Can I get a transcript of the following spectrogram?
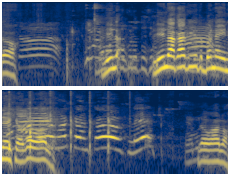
જો. લીલા લીલા કાકડી તો બનાવી નાખ્યા. જો હાલ. જો હાલો.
